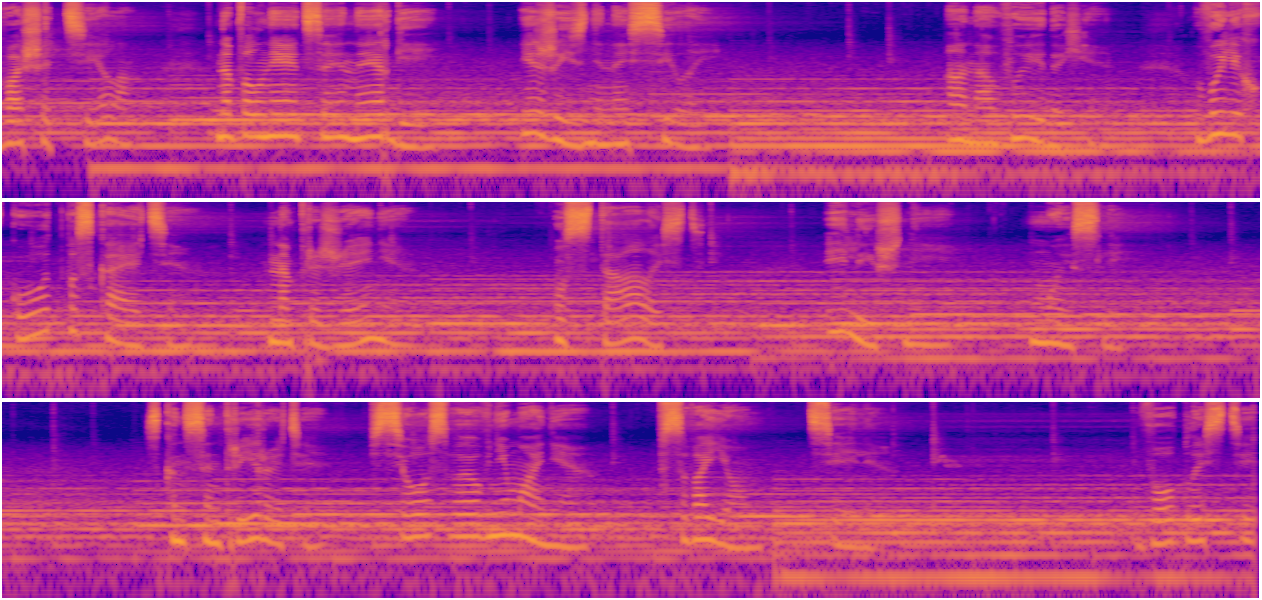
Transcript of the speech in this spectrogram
ваше тело наполняется энергией и жизненной силой. А на выдохе вы легко отпускаете напряжение, усталость и лишние мысли. Сконцентрируйте все свое внимание в своем теле, в области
